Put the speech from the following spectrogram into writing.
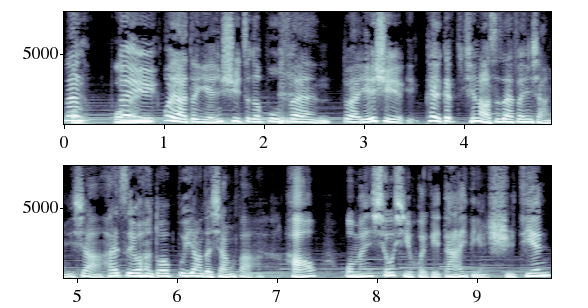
那。对于未来的延续这个部分，对，也许可以跟秦老师再分享一下。孩子有很多不一样的想法。好，我们休息一会，给大家一点时间。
